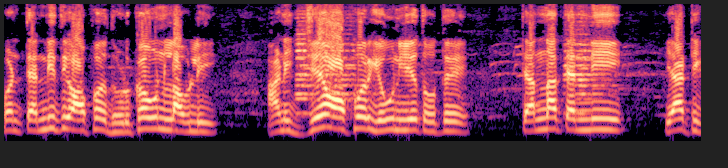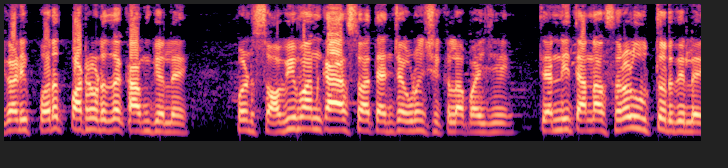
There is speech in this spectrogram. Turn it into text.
पण त्यांनी ती ऑफर धुडकावून लावली आणि जे ऑफर घेऊन येत होते त्यांना त्यांनी या ठिकाणी परत पाठवण्याचं काम केलं आहे पण स्वाभिमान काय असतो त्यांच्याकडून शिकला पाहिजे. त्यांनी त्यांना सरळ उत्तर दिलं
